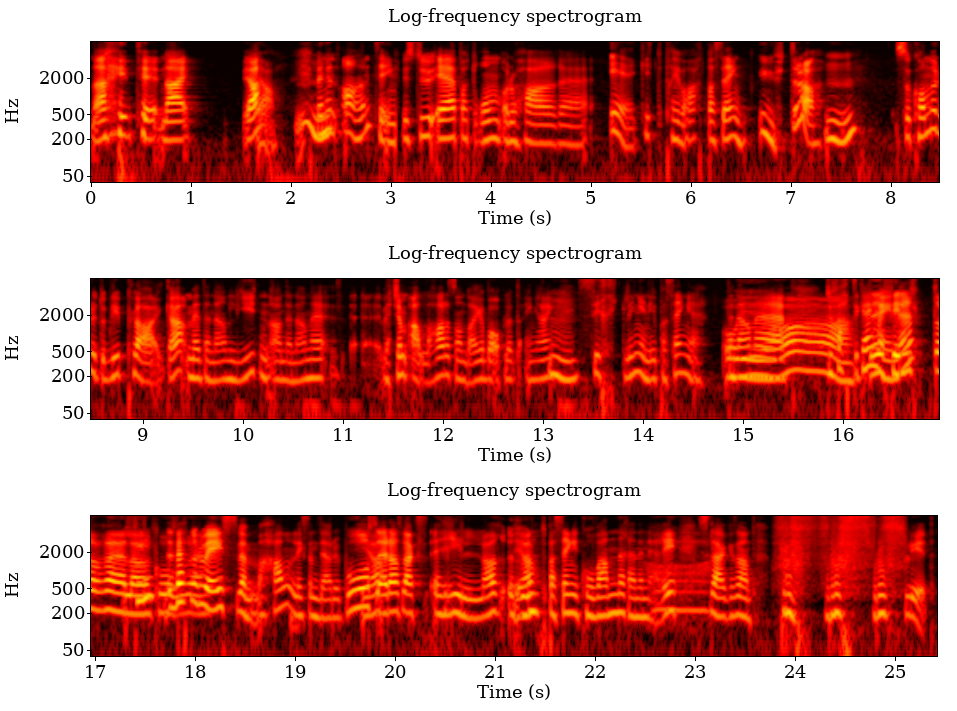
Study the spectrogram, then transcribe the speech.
Nei til Nei. Ja. Ja. Mm. Men en annen ting Hvis du er på et rom og du har eh, eget privat basseng ute, da, Mm. så kommer du til å bli plaga med den lyden av den vet ikke om alle har det sånn, jeg har bare opplevd det en gang. Mm. Sirklingen i bassenget. Oh, Den der, ja. du fatter hva jeg det er mener? filteret, eller Fil- hvor du vet når du er i svømmehallen liksom, der du bor, så er det en slags riller Ja. rundt bassenget hvor vannet renner nedi. Så det lager sånn fruff, fruff, fruff-lyd.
